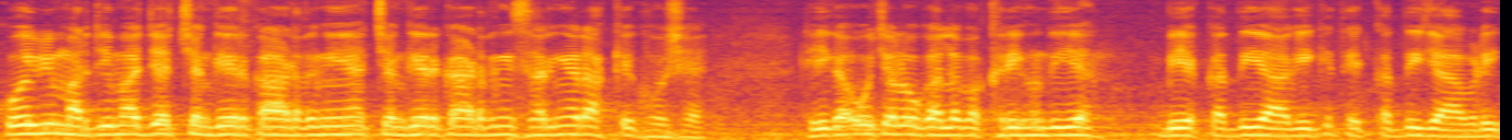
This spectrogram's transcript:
ਕੋਈ ਵੀ ਮਰਜ਼ੀ ਮੱਝ ਹੈ ਚੰਗੇ ਰਿਕਾਰਡ ਦੀਆਂ ਚੰਗੇ ਰਿਕਾਰਡ ਦੀਆਂ ਸਾਰੀਆਂ ਰੱਖ ਕੇ ਖੁਸ਼ ਹੈ। ਠੀਕ ਆ ਉਹ ਚਲੋ ਗੱਲ ਵੱਖਰੀ ਹੁੰਦੀ ਹੈ ਵੀ ਇੱਕ ਅੱਧੀ ਆ ਗਈ ਕਿਤੇ ਇੱਕ ਅੱਧੀ ਜਾ ਵੜੀ।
